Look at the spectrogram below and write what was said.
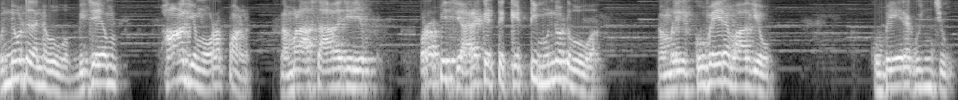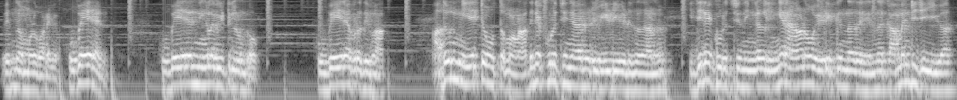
മുന്നോട്ട് തന്നെ പോകും. വിജയം ഭാഗ്യം ഉറപ്പാണ്. നമ്മൾ ആ സാഹചര്യം ഉറപ്പിച്ച് അരക്കെട്ട് കെട്ടി മുന്നോട്ട് പോവുക. നമ്മളിൽ കുബേര ഭാഗ്യവും കുബേര കുഞ്ചു എന്ന് നമ്മൾ പറയും. കുബേരൻ. കുബേരൻ നിങ്ങളെ വീട്ടിലുണ്ടോ? കുബേര പ്രതിമ. അതും ഏറ്റവും ഉത്തമമാണ്. അതിനെക്കുറിച്ച് ഞാനൊരു വീഡിയോ ഇടുന്നതാണ്. ഇതിനെക്കുറിച്ച് നിങ്ങൾ ഇങ്ങനാണോ എടുക്കുന്നത് എന്ന് കമന്റ് ചെയ്യുക.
